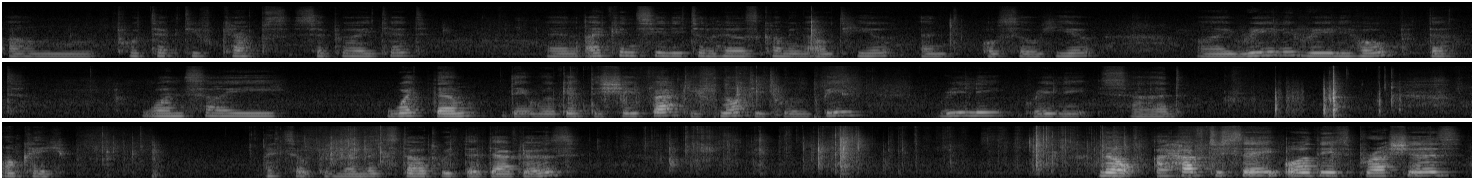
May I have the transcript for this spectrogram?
um, protective caps separated and I can see little hairs coming out here and also here. I really really hope that once I wet them they will get the shape back. If not it will be really really sad. Okay let's open them. Let's start with the daggers. Now I have to say all these brushes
